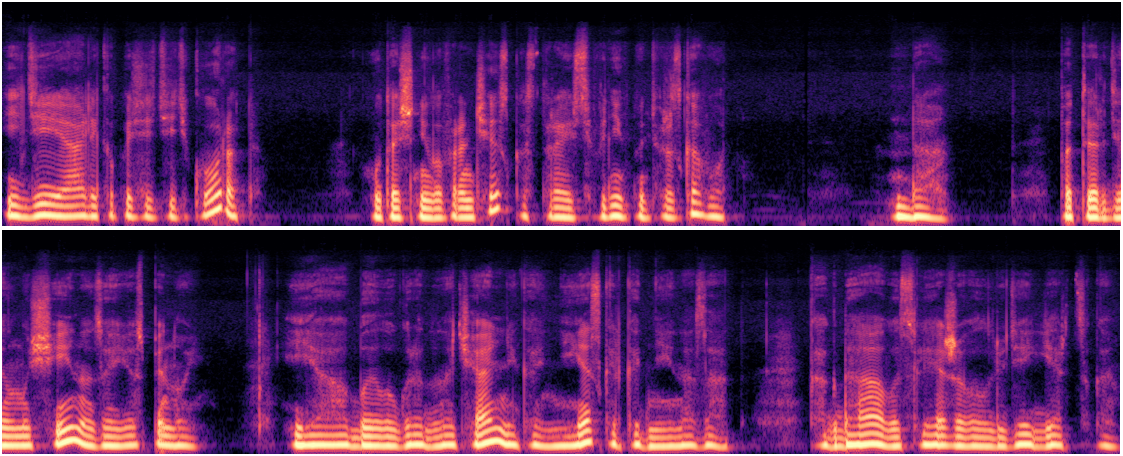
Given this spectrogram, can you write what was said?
«Идея Алика посетить город?» — уточнила Франческа, стараясь вникнуть в разговор. «Да», — подтвердил мужчина за ее спиной. «Я был у градоначальника несколько дней назад, когда выслеживал людей герцога.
